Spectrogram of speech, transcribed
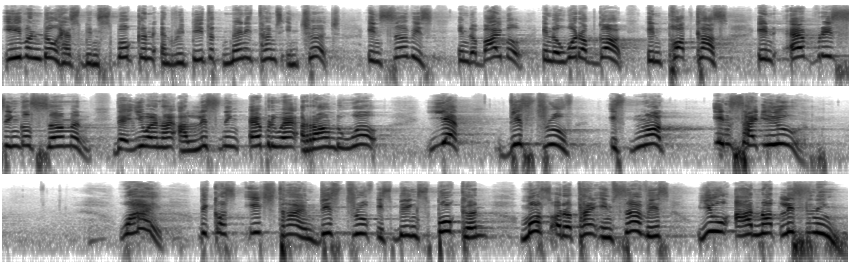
even though has been spoken and repeated many times in church, in service, in the Bible, in the Word of God, in podcasts, in every single sermon that you and I are listening everywhere around the world. Yet, this truth is not inside you. Why? Because each time this truth is being spoken, most of the time in service, you are not listening.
